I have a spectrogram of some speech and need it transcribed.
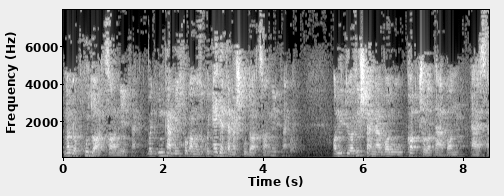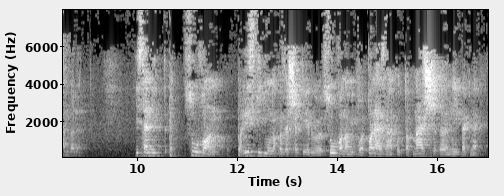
nagyobb kudarca a népnek. Vagy inkább így fogalmazok, hogy egyetemes kudarca a népnek. Amit ő az Istennel való kapcsolatában elszenvedett. Hiszen itt szó van a részkigyónak az esetéről, szó van, amikor paráználkodtak más népeknek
